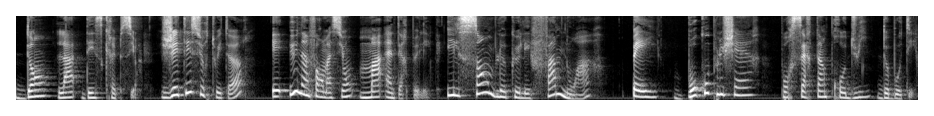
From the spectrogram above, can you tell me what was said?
dans la description. J'étais sur Twitter et une information m'a interpellée. Il semble que les femmes noires payent beaucoup plus cher pour certains produits de beauté.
